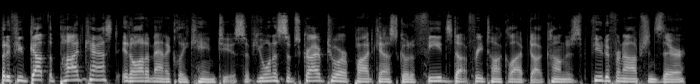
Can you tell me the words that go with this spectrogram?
but if you've got the podcast, it automatically came to you. So if you want to subscribe to our podcast, go to feeds.freetalklive.com. There's a few different options there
